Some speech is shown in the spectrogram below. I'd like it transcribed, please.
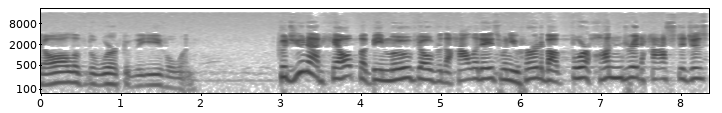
at all of the work of the evil one. Could you not help but be moved over the holidays when you heard about 400 hostages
